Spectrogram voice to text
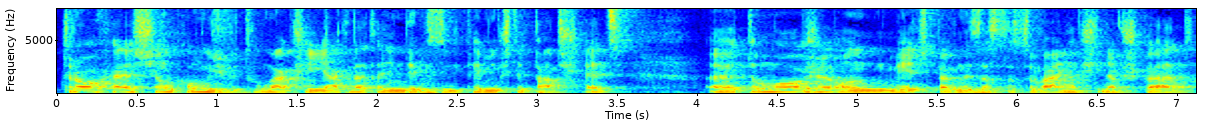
trochę się komuś wytłumaczy, jak na ten indeks glikemiczny patrzeć, E, to może on mieć pewne zastosowania, czyli na przykład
